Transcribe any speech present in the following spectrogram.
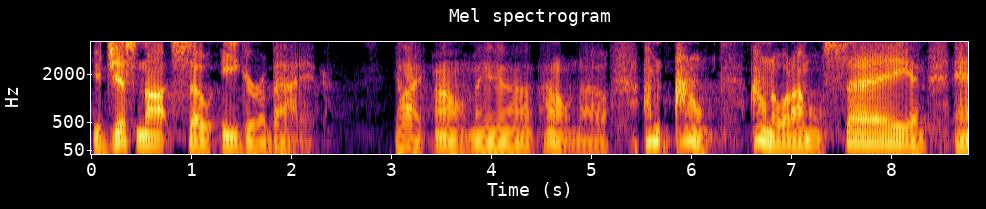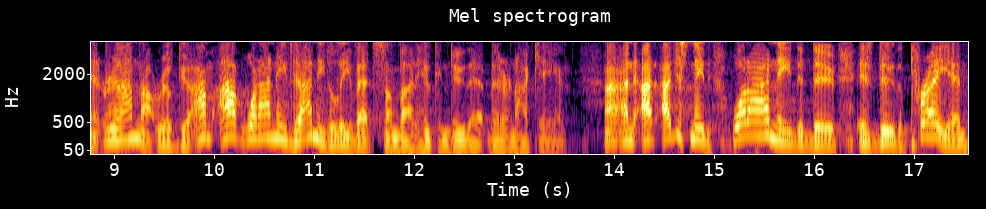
You're just not so eager about it. You're like, oh man, I, don't know. I'm, I don't, I don't know what I'm going to say. And, and really, I'm not real good. I'm, I, what I need to, I need to leave that to somebody who can do that better than I can. I, I, I, just need, what I need to do is do the praying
